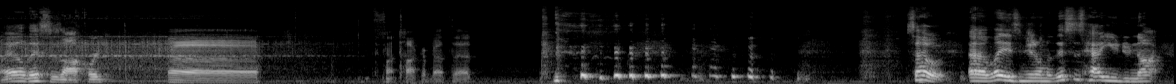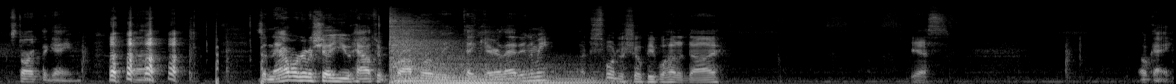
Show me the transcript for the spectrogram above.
Well, this is awkward. Uh, let's not talk about that. So, uh, ladies and gentlemen, this is how you do not start the game. Uh, so now we're going to show you how to properly take care of that enemy. I just wanted to show people how to die. Yes. Okay.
